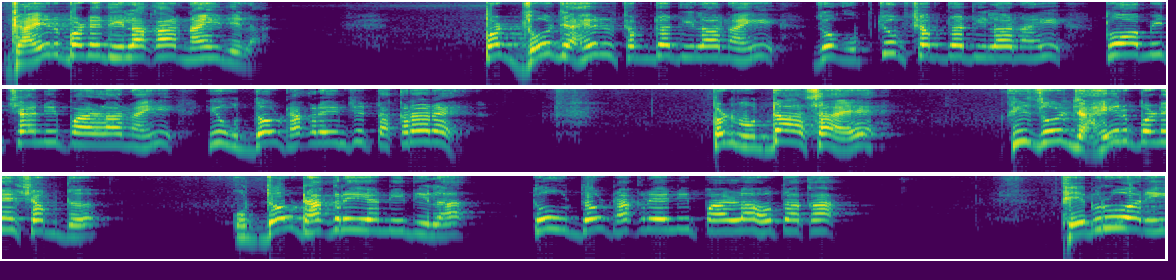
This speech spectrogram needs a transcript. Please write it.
जाहीरपणे दिला का नाही दिला. पण जो जाहीर शब्द दिला नाही जो गुपचूप शब्द दिला नाही तो अमित शहानी पाळला नाही ही उद्धव ठाकरे यांची तक्रार आहे. पण मुद्दा असा आहे की जो जाहीरपणे शब्द उद्धव ठाकरे यांनी दिला तो उद्धव ठाकरे यांनी पाळला होता का? फेब्रुवारी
